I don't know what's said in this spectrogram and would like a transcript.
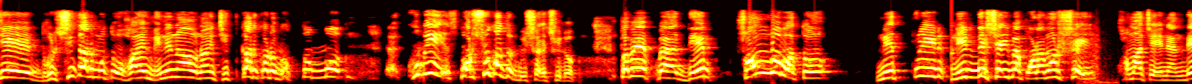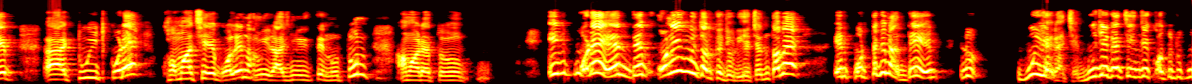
যে ধর্ষিতার মতো হয়, মেনে নাও, নয় চিৎকার করো, বক্তব্য খুবই স্পর্শকাতর বিষয় ছিল। তবে দেব সম্ভবত নেত্রীর নির্দেশেই বা পরামর্শেই ক্ষমা চেয়ে নেন। দেব টুইট করে ক্ষমা চেয়ে বলেন, আমি রাজনীতিতে নতুন, আমার এত এরপরে দেব অনেক বিতর্কে জড়িয়েছেন, তবে এরপর থেকে না, দেব একটু বুঝে গেছেন। বুঝে গেছেন যে কতটুকু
